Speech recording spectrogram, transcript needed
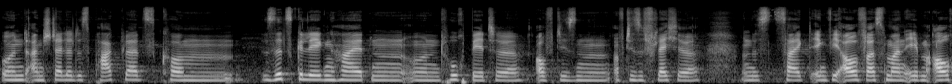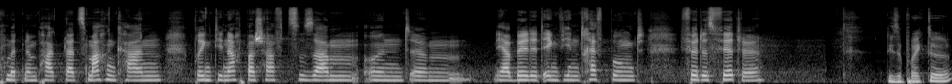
Und anstelle des Parkplatzes kommen Sitzgelegenheiten und Hochbeete auf, diesen, auf diese Fläche. Und es zeigt irgendwie auf, was man eben auch mit einem Parkplatz machen kann, bringt die Nachbarschaft zusammen und ähm, ja, bildet irgendwie einen Treffpunkt für das Viertel. Diese Projekte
